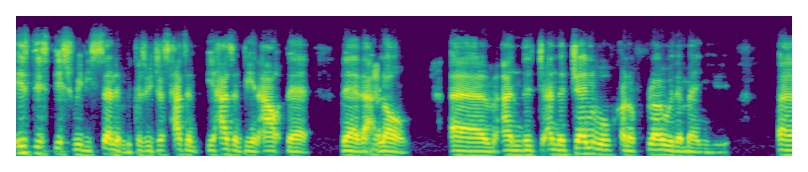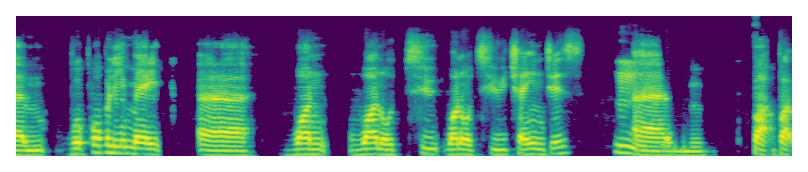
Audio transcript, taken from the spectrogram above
is this dish really selling because it just hasn't it hasn't been out there there that Yeah. long. Um, and the and the general kind of flow of the menu um, we'll probably make uh, one one or two one or two changes. mm, Um, but but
